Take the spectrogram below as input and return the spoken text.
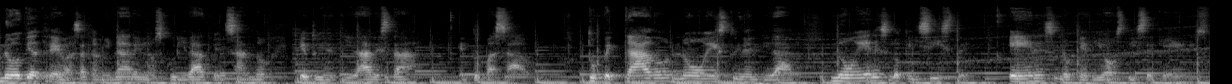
no te atrevas a caminar en la oscuridad pensando que tu identidad está en tu pasado. Tu pecado no es tu identidad, no eres lo que hiciste, eres lo que Dios dice que eres.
